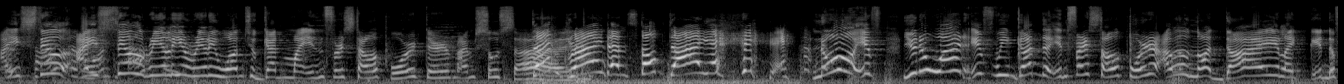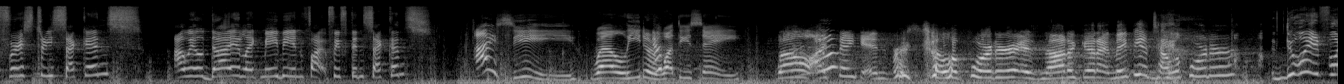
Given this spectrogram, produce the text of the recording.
I still, I still really, really want to get my inverse teleporter. I'm so sad. Then grind and stop dying. no, if you know what, if we got the inverse teleporter, I will not die like in the first three seconds. I will die like maybe in 15 seconds. I see. Well, leader, what do you say? Well, I think inverse teleporter is not a good. Maybe a teleporter. Do it for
